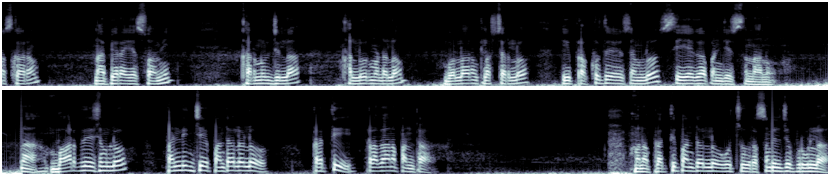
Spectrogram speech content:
నమస్కారం. నా పేరు అయ్యస్వామి. కర్నూలు జిల్లా కల్లూరు మండలం బొల్లారం క్లస్టర్లో ఈ ప్రకృతి వ్యవసాయంలో సీఏగా పనిచేస్తున్నాను. నా భారతదేశంలో పండించే పంటలలో ప్రతి ప్రధాన పంట. మన ప్రతి పంటల్లో వచ్చు రసం పీల్చే పురుగుల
